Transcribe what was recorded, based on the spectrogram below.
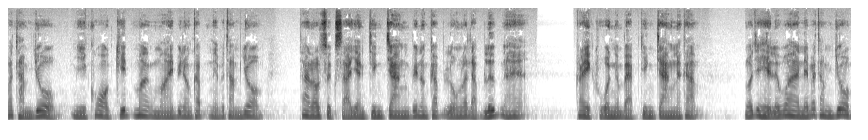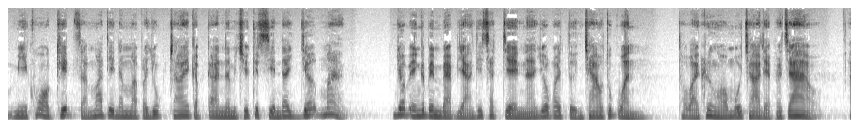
พระธรรมโยบมีข้อคิดมากมายพี่น้องครับในพระธรรมโยบถ้าเราศึกษาอย่างจริงจังพี่น้องครับลงระดับลึกนะฮะใกล้ครวนกันแบบจริงจังนะครับ เราจะเห็นเลยว่าในพระธรรมโยบมีข้อคิดสามารถที่นำมาประยุกต์ใช้กับการดำเนินชีวิตคริสเตียนได้เยอะมากโยบเองก็เป็นแบบอย่างที่ชัดเจนนะโยบก็ตื่นเช้าทุกวัน ถวายเครื่องหอมบูชาแด่พระเจ้า อ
